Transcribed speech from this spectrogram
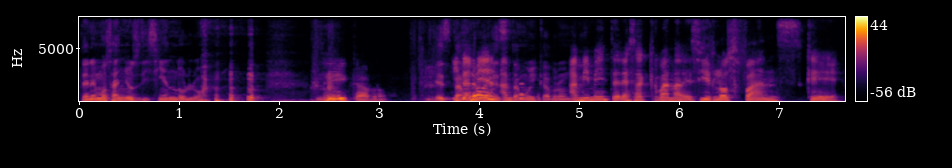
Tenemos años diciéndolo. ¿no? Sí, cabrón. Está, también, muy, está mí- muy cabrón. A mí me interesa qué van a decir los fans que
